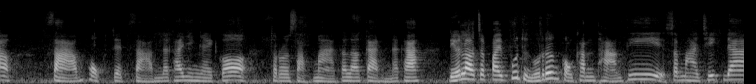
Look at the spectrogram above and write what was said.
02689 3673 นะคะ ยังไงก็โทรศัพท์มาก็แล้วกันนะคะ เดี๋ยวเราจะไปพูดถึงเรื่องของคำถามที่สมาชิกได้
